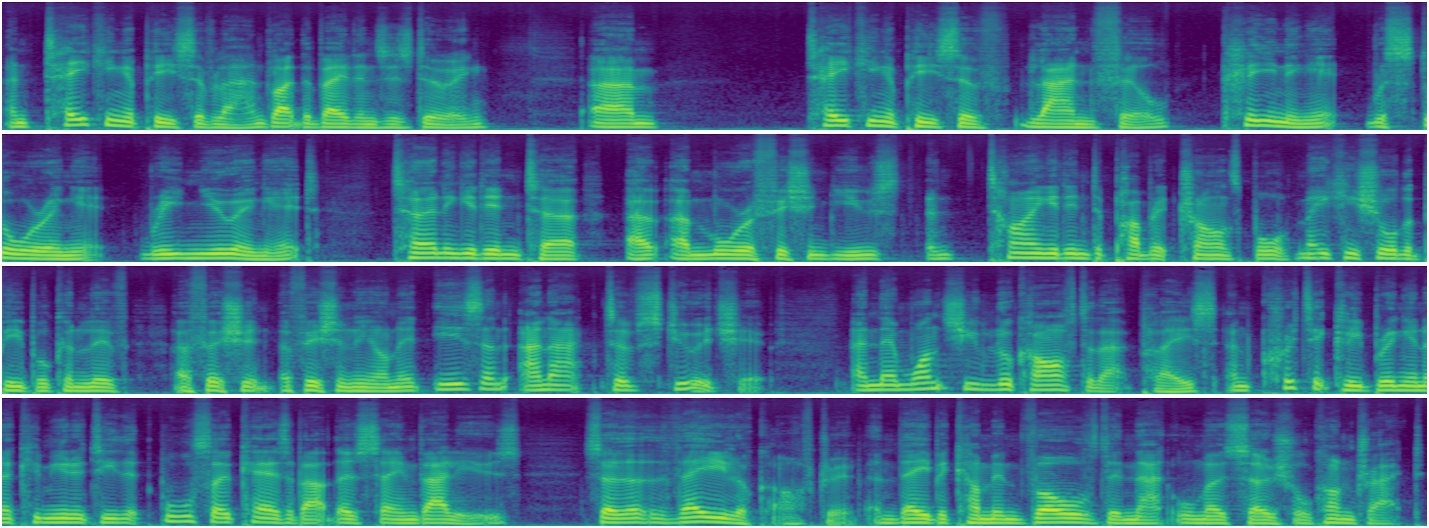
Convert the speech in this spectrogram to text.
and taking a piece of land, like the Baylands is doing, um, taking a piece of landfill, cleaning it, restoring it, renewing it, turning it into a, a, more efficient use and tying it into public transport, making sure that people can live efficient, efficiently on it is an, an act of stewardship. And then once you look after that place and critically bring in a community that also cares about those same values so that they look after it and they become involved in that almost social contract,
